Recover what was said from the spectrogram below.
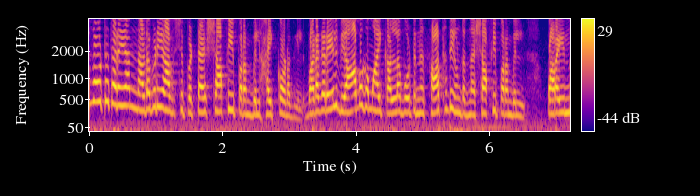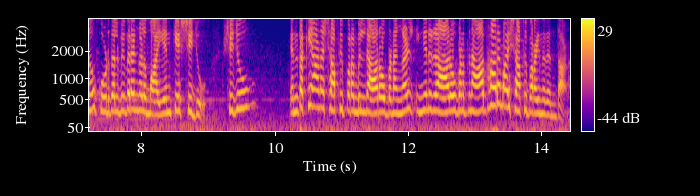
വോട്ട് തടയാൻ നടപടി ആവശ്യപ്പെട്ട് ഷാഫി പറമ്പിൽ ഹൈക്കോടതിയിൽ. വടകരയിൽ വ്യാപകമായി കള്ളവോട്ടിന് സാധ്യതയുണ്ടെന്ന് ഷാഫി പറമ്പിൽ പറയുന്നു. കൂടുതൽ വിവരങ്ങളുമായി എൻ കെ ഷിജു. ഷിജു എന്തൊക്കെയാണ് ഷാഫി പറമ്പിലിന്റെ ആരോപണങ്ങൾ? ഇങ്ങനൊരു ആരോപണത്തിന് ആധാരമായി ഷാഫി പറയുന്നത് എന്താണ്?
